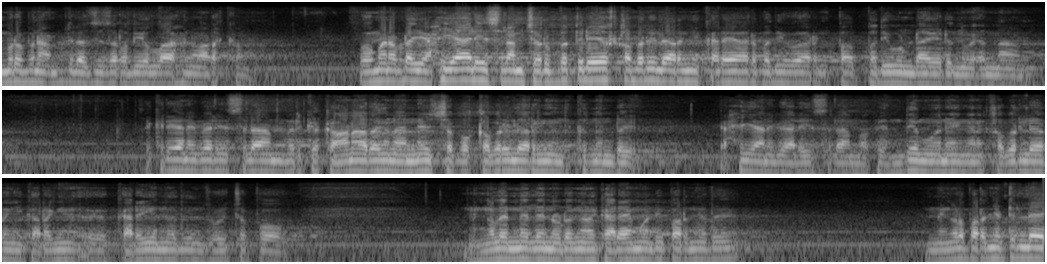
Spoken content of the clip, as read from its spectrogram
ഉമർബിൻ അബ്ദുൽ അസീസ് റതി അള്ളാഹുനു അടക്കം. ബഹുമാൻ അവിടെ യഹ്യ അലി ഇസ്ലാം ചെറുപ്പത്തിലേ ഖബറിൽ ഇറങ്ങി കരയാർ പതിവ് പതിവുണ്ടായിരുന്നു എന്നാണ്. സക്കരിയ നബി അലി ഇസ്ലാം ഇവർക്ക് കാണാതെ അങ്ങനെ അന്വേഷിച്ചപ്പോൾ ഖബറിൽ ഇറങ്ങി നിൽക്കുന്നുണ്ട്. യഹ്യ നബി അലൈഹി സ്വലാം അപ്പോൾ എന്തേ മോനെ ഇങ്ങനെ ഖബറിൽ ഇറങ്ങി കറങ്ങി കരയുന്നത്? എന്ന് ചോദിച്ചപ്പോൾ നിങ്ങൾ എന്നല്ലേ എന്നോട് ഇങ്ങനെ കരയാൻ വേണ്ടി പറഞ്ഞത്? നിങ്ങൾ പറഞ്ഞിട്ടില്ലേ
